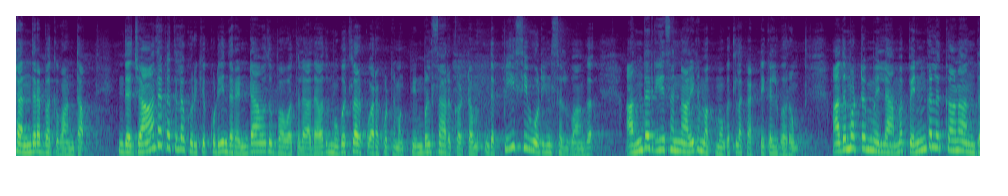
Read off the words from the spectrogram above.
சந்திர பகவான் தான். இந்த ஜாதகத்தில் குறிக்கக்கூடிய இந்த ரெண்டாவது பாவத்தில் அதாவது முகத்தில் வரக்கூடிய நமக்கு பிம்பிள்ஸாக இருக்கட்டும் இந்த பிசிஓடின்னு சொல்லுவாங்க அந்த ரீசன்னாலே நமக்கு முகத்தில் கட்டிகள் வரும். அது மட்டும் இல்லாமல் பெண்களுக்கான அந்த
